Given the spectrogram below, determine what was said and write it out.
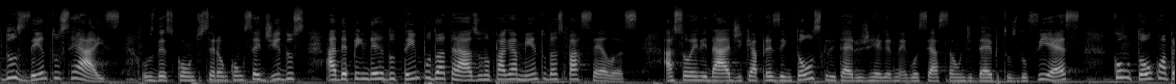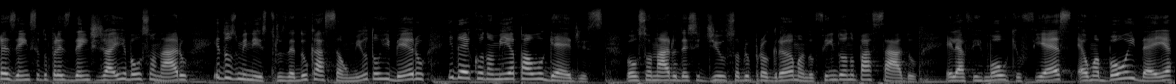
200 reais. Os descontos serão concedidos a depender do tempo do atraso no pagamento das parcelas. A solenidade que apresentou os critérios de renegociação de débitos do FIES contou com a presença do presidente Jair Bolsonaro e dos ministros da Educação Milton Ribeiro e da Economia Paulo Guedes. Bolsonaro decidiu sobre o programa no fim do ano passado. Ele afirmou que o FIES é uma boa ideia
